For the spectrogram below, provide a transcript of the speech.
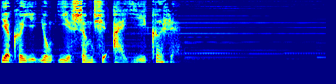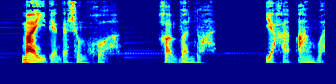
也可以用一生去爱一个人。慢一点的生活，很温暖。也很安稳，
